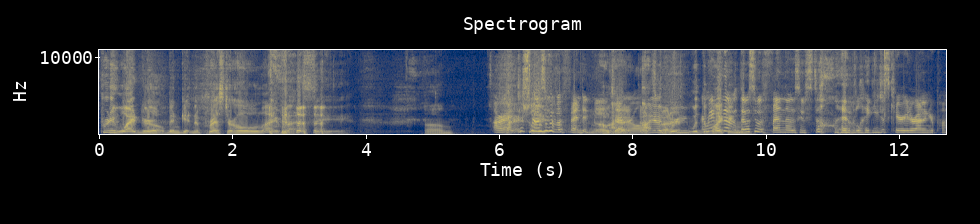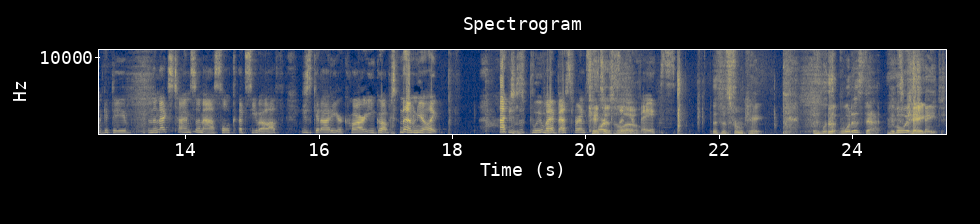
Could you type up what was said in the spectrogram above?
pretty white girl, been getting oppressed her whole life. I see. Um, All right, just those who have offended me in Okay, general. I agree with the Or maybe the, those who offend those who still live. Like you just carry it around in your pocket, Dave. And the next time some asshole cuts you off, you just get out of your car, you go up to them, and you're like, "I just blew my best friend's Kate corpse says in your face." This is from Kate. What, the- what is that? It's Who is Kate. Kate?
